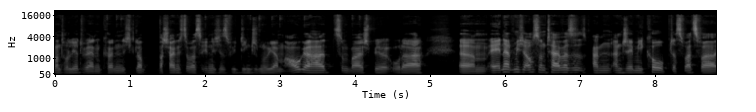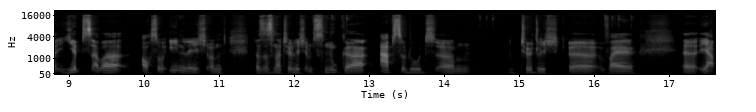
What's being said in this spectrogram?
kontrolliert werden können. Ich glaube, wahrscheinlich sowas ähnliches wie Ding Junui am Auge hat zum Beispiel oder ähm, erinnert mich auch so teilweise an, an Jamie Cope. Das war zwar Jips, aber auch so ähnlich und das ist natürlich im Snooker absolut ähm, tödlich, äh, weil äh, ja,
